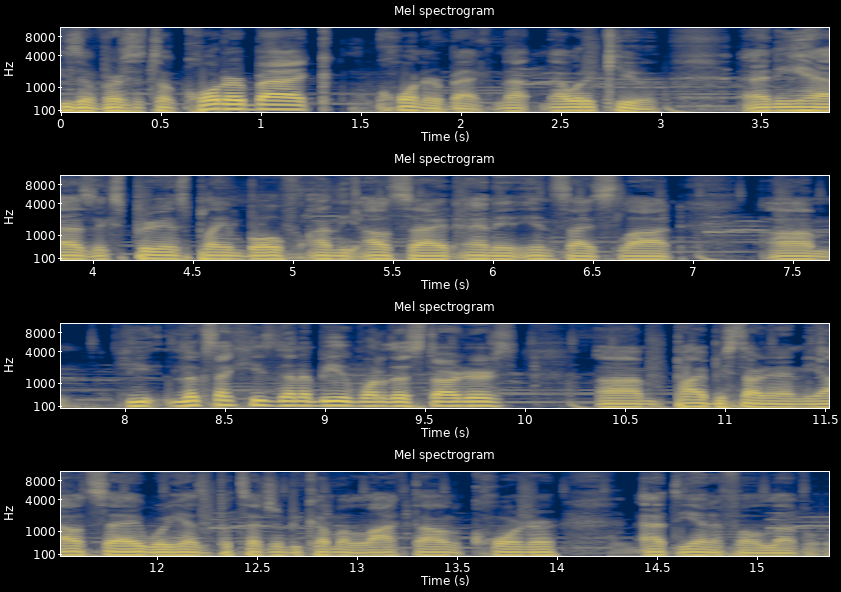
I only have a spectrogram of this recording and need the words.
he's a versatile cornerback, cornerback, not not with a Q, and he has experience playing both on the outside and an inside slot. Um, he looks like he's going to be one of the starters. Um, probably be starting on the outside, where he has potential to become a lockdown corner at the NFL level.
